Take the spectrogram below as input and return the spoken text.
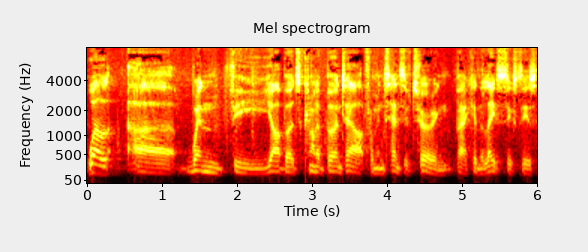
Well, uh, when the Yardbirds kind of burnt out from intensive touring back in the late 60s,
